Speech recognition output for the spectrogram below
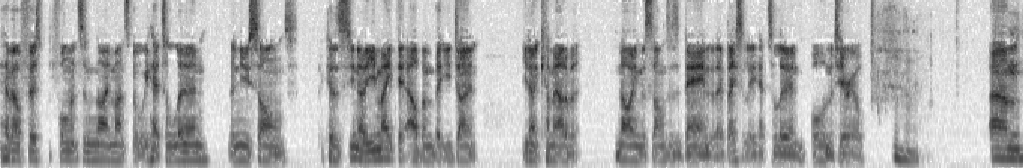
have our first performance in nine months, but we had to learn the new songs because you know you make the album, but you don't you don't come out of it knowing the songs as a band. They basically had to learn all the material Mm-hmm. Um,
